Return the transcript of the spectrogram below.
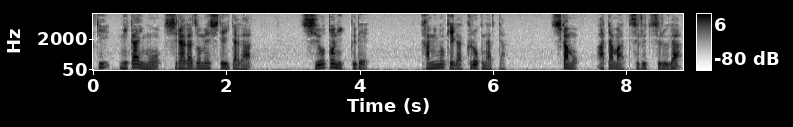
月2回も白髪染めしていたが塩トニックで髪の毛が黒くなった。しかも頭ツルツルが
